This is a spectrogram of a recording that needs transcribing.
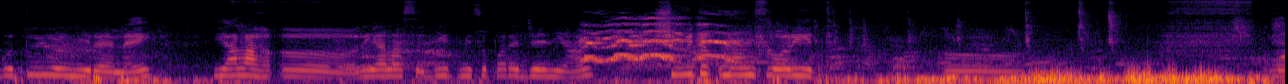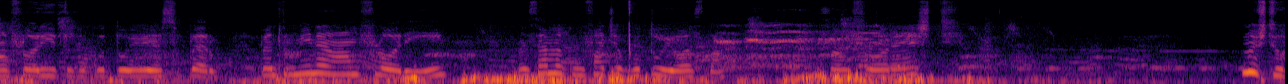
gutuiul Mirelei. Ea l-a, uh, ea l-a sădit, mi se pare genial. Și uite cum a înflorit. Uh, cum a înflorit gutuiul, e superb. Pentru mine a înflori înseamnă cum face gutuiul ăsta. Să înflorești nu știu,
